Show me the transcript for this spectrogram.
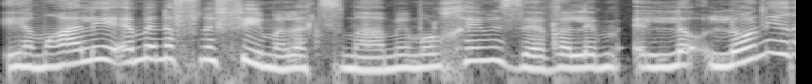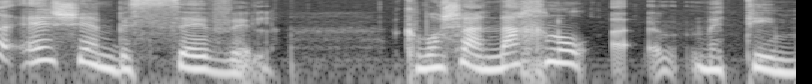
היא אמרה לי, הם מנפנפים על עצמם, הם הולכים עם זה, אבל הם לא, לא נראה שהם בסבל, כמו שאנחנו אה, מתים.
